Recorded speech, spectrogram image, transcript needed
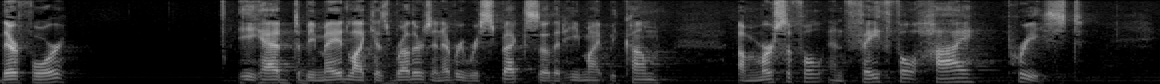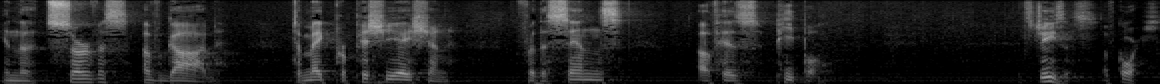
Therefore, he had to be made like his brothers in every respect so that he might become a merciful and faithful high priest in the service of God to make propitiation for the sins of his people. It's Jesus, of course.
